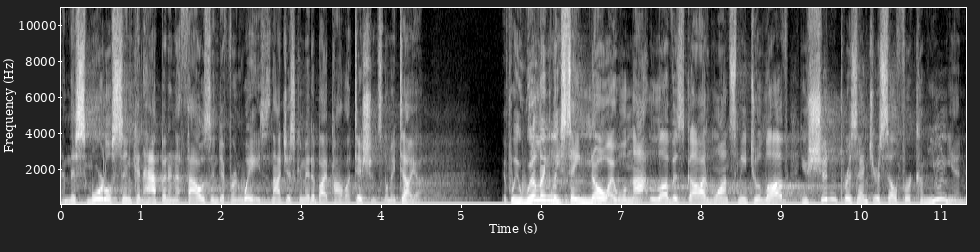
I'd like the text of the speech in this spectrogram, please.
And this mortal sin can happen in a thousand different ways. It's not just committed by politicians, let me tell you. If we willingly say, No, I will not love as God wants me to love, you shouldn't present yourself for communion.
